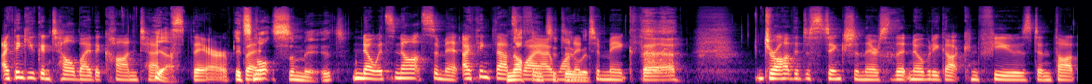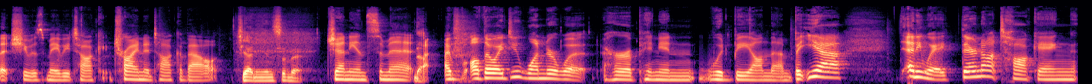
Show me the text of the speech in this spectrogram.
I think you can tell by the context there. It's not submitted. No, it's not submit. I think that's Nothing why I wanted with- to make the draw the distinction there so that nobody got confused and thought that she was maybe talking trying to talk about Jenny and Sumit. Jenny and Sumit. I, although I do wonder what her opinion would be on them. But yeah, anyway, they're not talking.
